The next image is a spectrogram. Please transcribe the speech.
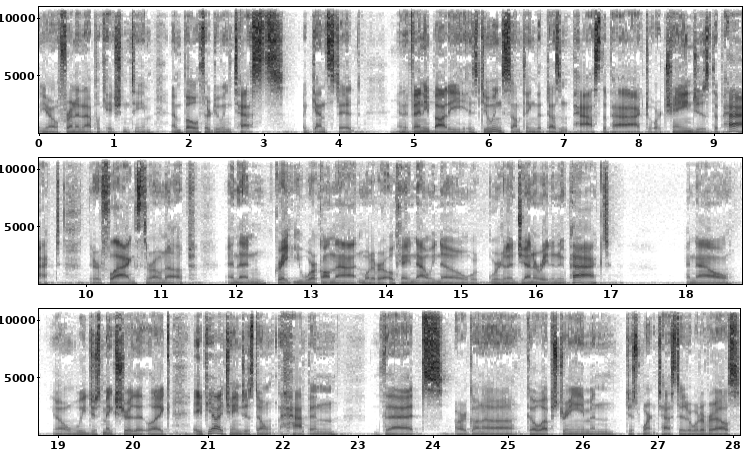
you know front end application team. And both are doing tests against it. And if anybody is doing something that doesn't pass the pact or changes the pact there are flags thrown up. And then great you work on that and whatever. Okay now we know we're, we're going to generate a new pact. And now you know we just make sure that like API changes don't happen that are going to go upstream and just weren't tested or whatever else.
